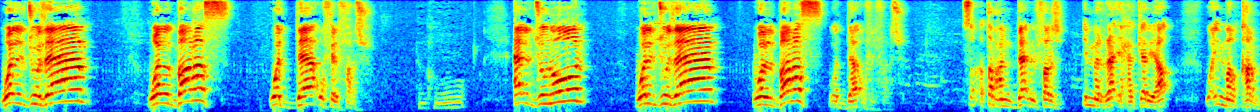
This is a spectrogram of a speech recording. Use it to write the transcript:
والجذام والبرص والداء في الفرج. الجنون والجذام والبرص والداء في الفرج. طبعا الداء بالفرج إما الرائحة الكريهة وإما القرن.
